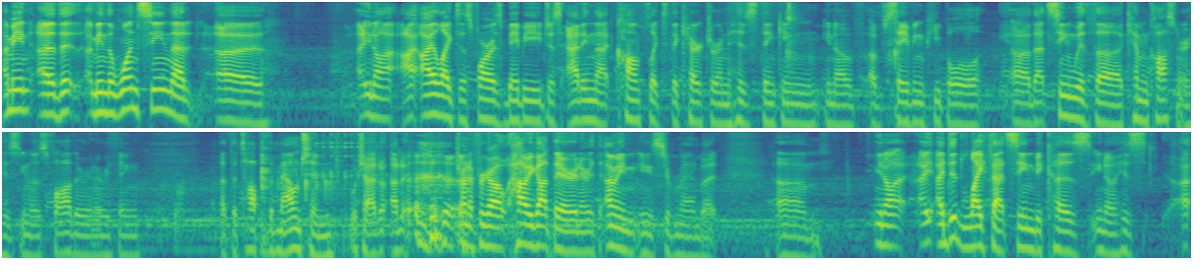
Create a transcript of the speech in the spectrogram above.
I mean, uh, the I mean the one scene that uh, you know I, I liked as far as maybe just adding that conflict to the character and his thinking, you know, of, of saving people. Uh, that scene with uh, Kevin Costner, his you know his father and everything, at the top of the mountain, which I, don't, I don't- trying to figure out how he got there and everything. I mean, he's Superman, but um, you know, I, I did like that scene because you know his. I,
